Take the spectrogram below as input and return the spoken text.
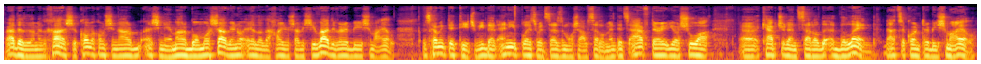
Rather, the Lamedcha, Shekol Makom Shine'emar Bo Moshav, Eno Ela Lechai Yoshav Yeshiva, Diver Ishmael. It's coming to teach me that any place where it says the Moshav settlement, it's after Yoshua uh, captured and settled the land. That's according to Rabbi Ishmael.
